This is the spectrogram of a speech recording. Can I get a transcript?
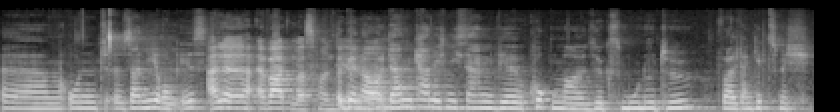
ähm, und Sanierung ist. Alle erwarten was von dir. Genau, ne? dann kann ich nicht sagen, wir gucken mal sechs Monate, weil dann gibt es mich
